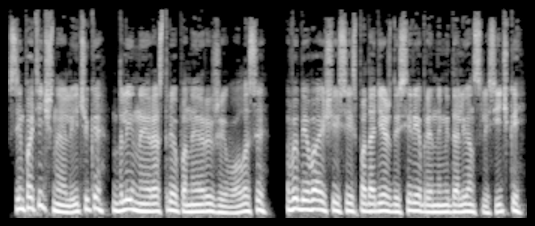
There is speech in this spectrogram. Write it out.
Симпатичное личико, длинные растрепанные рыжие волосы, выбивающийся из-под одежды серебряный медальон с лисичкой.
